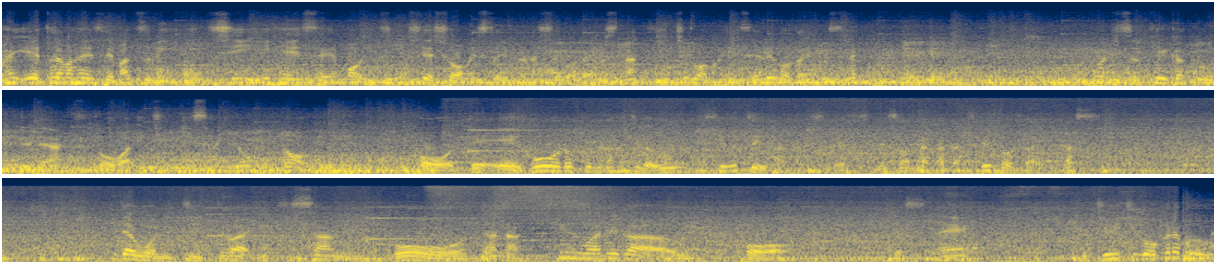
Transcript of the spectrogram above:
はい、えー、富山編成、末尾1編成も1日で消滅という形でございます。ナッキ1号の編成でございますね。計画運休でナッキ号は1234の運行で、えー、5678が運休という形ですね。そんな形でございます。飛騨号については13579までが運行ですね。11号からも運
